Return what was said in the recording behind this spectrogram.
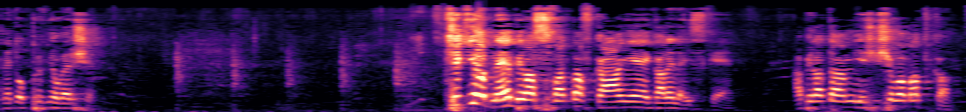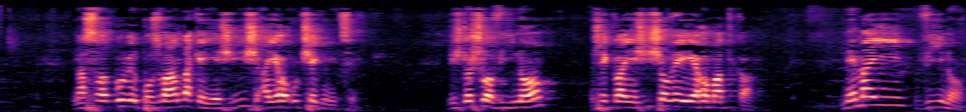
hned od prvního verše. Třetího dne byla svatba v Káně Galilejské a byla tam Ježíšova matka. Na svatbu byl pozván také Ježíš a jeho učedníci. Když došlo víno, řekla Ježíšovi jeho matka, nemají víno.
